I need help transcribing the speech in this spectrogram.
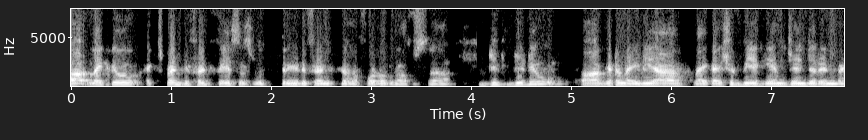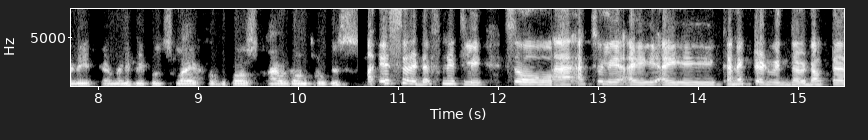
uh, like you explained different phases with three different uh, photographs. Uh, did did you uh, get an idea like I should be a game changer in many uh, many people's life because I have gone through this? Uh, yes, sir, definitely. So uh, actually, I I connected with the doctor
